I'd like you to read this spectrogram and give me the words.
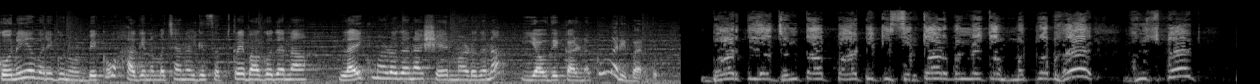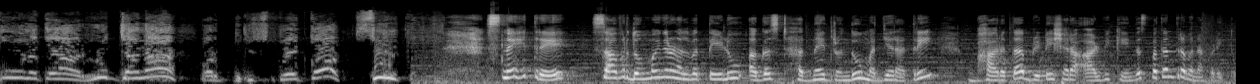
ಕೊನೆಯವರೆಗೂ ನೋಡಬೇಕು ಹಾಗೆ ನಮ್ಮ ಚಾನಲ್ಗೆ ಸಬ್ಸ್ಕ್ರೈಬ್ ಆಗೋದನ್ನ ಲೈಕ್ ಮಾಡೋದನ್ನ ಶೇರ್ ಮಾಡೋದನ್ನ ಯಾವುದೇ ಕಾರಣಕ್ಕೂ ಮರಿಬಾರ್ದು भारतीय जनता पार्टी की सरकार बनने का मतलब है घुसपैठ पूर्णतया रुक जाना और घुसपैठ को सील करना ಸ್ನೇಹಿತರೆ ಸಾವಿರದ ಒಂಬೈನೂರ ನಲವತ್ತೇಳು ಆಗಸ್ಟ್ ಹದಿನೈದರಂದು ಮಧ್ಯರಾತ್ರಿ ಭಾರತ ಬ್ರಿಟಿಷರ ಆಳ್ವಿಕೆಯಿಂದ ಸ್ವತಂತ್ರವನ್ನು ಪಡೆಯಿತು.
